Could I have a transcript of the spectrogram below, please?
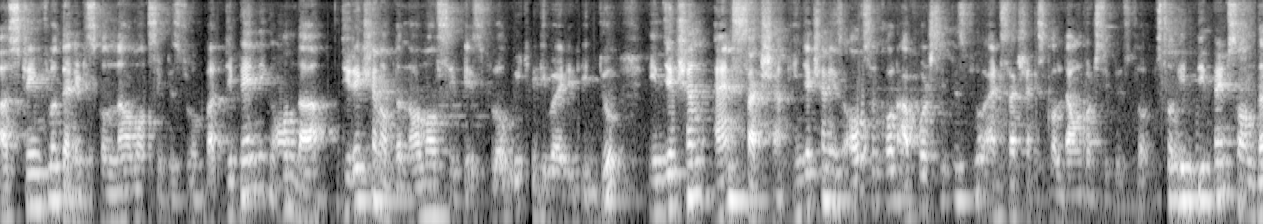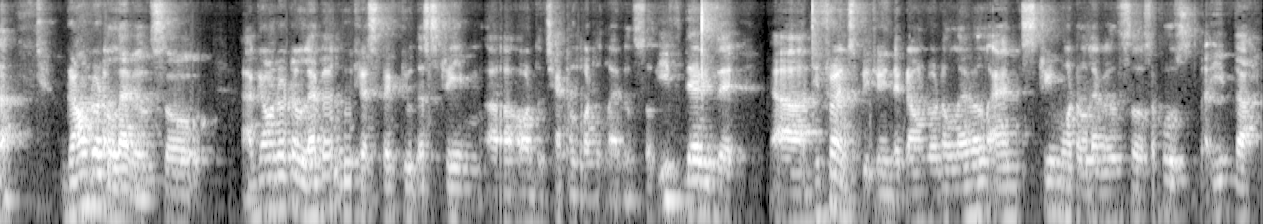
uh, stream flow, then it is called normal seepage flow. But depending on the direction of the normal seepage flow, we can divide it into injection and suction. Injection is also called upward seepage flow and suction is called downward seepage flow. So it depends on the groundwater level. So uh, groundwater level with respect to the stream uh, or the channel water level. So if there is a uh, difference between the groundwater level and stream water level, so suppose if the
